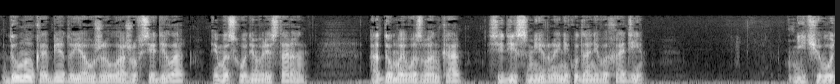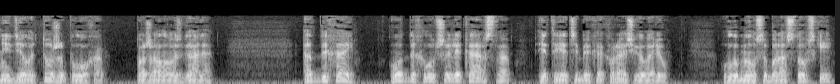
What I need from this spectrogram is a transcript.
Думаю, к обеду я уже улажу все дела, и мы сходим в ресторан. А до моего звонка сиди смирно и никуда не выходи. Ничего не делать тоже плохо, пожаловалась Галя. Отдыхай. Отдых лучшее лекарство. Это я тебе как врач говорю. Улыбнулся Боростовский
